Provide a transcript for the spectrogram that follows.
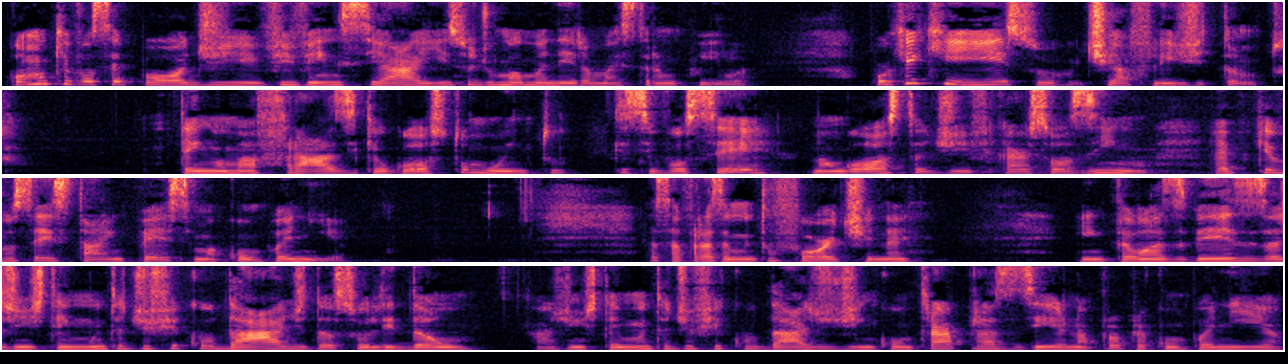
como que você pode vivenciar isso de uma maneira mais tranquila? Por que que isso te aflige tanto? Tem uma frase que eu gosto muito, que se você não gosta de ficar sozinho, é porque você está em péssima companhia. Essa frase é muito forte, né? Então, às vezes, a gente tem muita dificuldade da solidão, a gente tem muita dificuldade de encontrar prazer na própria companhia.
